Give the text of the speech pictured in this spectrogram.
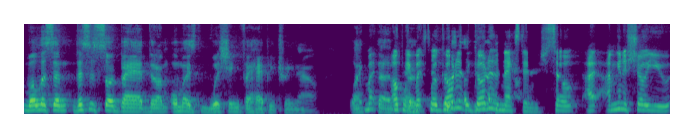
Well, listen, this is so bad that I'm almost wishing for Happy Tree now. Like But, the, okay, the- but so go to like- go to the next image. So I, I'm going to show you.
